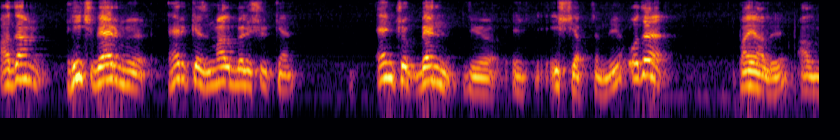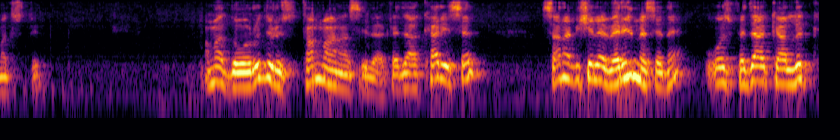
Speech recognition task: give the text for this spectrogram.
Adam hiç vermiyor. Herkes mal bölüşürken en çok ben diyor iş yaptım diyor. O da pay alıyor, almak istiyor. Ama doğru dürüst tam manasıyla fedakar ise sana bir şeyler verilmese de o fedakarlık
